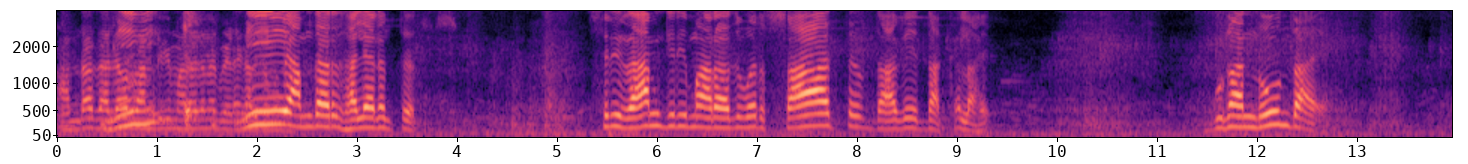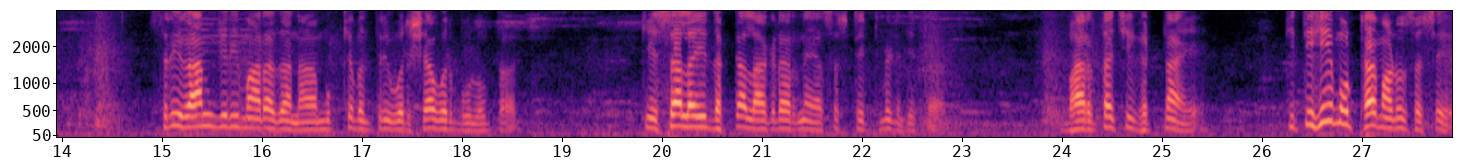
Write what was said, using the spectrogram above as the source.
आमदार झाल्यावर मी- रामगिरी महाराजांना बेडा मी आमदार झाल्यानंतर श्री रामगिरी महाराजवर सात दावे दाखल आहेत. गुन्हा नोंद आहे. श्री रामगिरी महाराजांना मुख्यमंत्री वर्षावर बोलवतात. केसालाही धक्का लागणार नाही असं स्टेटमेंट देतात. भारताची घटना आहे कितीही मोठा माणूस असेल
